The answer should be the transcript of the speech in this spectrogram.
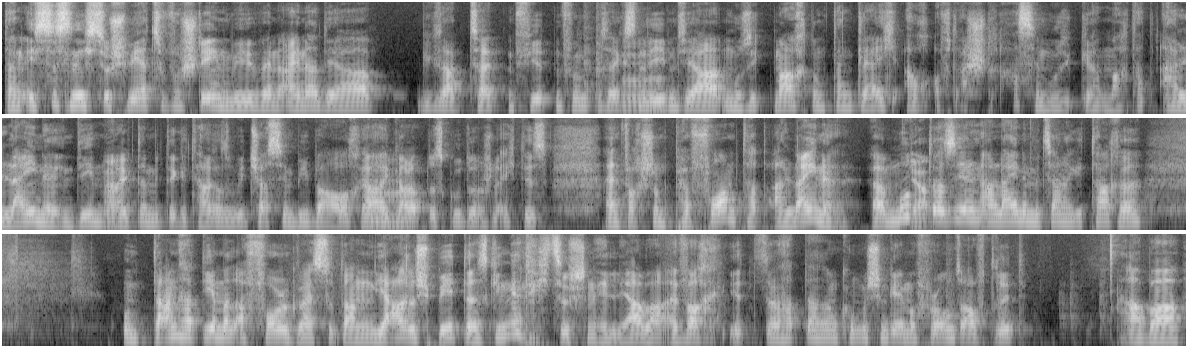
dann ist es nicht so schwer zu verstehen, wie wenn einer, der, wie gesagt, seit dem vierten, fünften, sechsten Lebensjahr Musik macht und dann gleich auch auf der Straße Musik gemacht hat, alleine in dem Ja. Alter mit der Gitarre, so wie Justin Bieber auch, ja, egal ob das gut oder schlecht ist, einfach schon performt hat, alleine. Ja, Mutterseelen alleine mit seiner Gitarre. Und dann hat jemand Erfolg, weißt du, dann Jahre später, es ging ja nicht so schnell, ja, aber einfach, jetzt, dann hat er so einen komischen Game of Thrones Auftritt Aber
